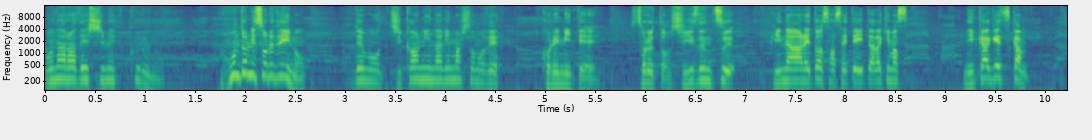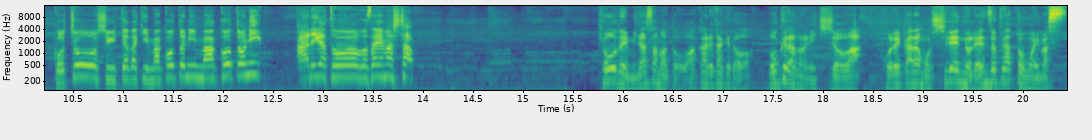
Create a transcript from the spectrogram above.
おならで締めくくるの？本当にそれでいいの？でも時間になりましたのでこれにてソルトシーズン2フィナーレとさせていただきます。2ヶ月間ご聴取いただき誠に誠にありがとうございました。今日で皆様とお別れだけど僕らの日常はこれからも試練の連続だと思います。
